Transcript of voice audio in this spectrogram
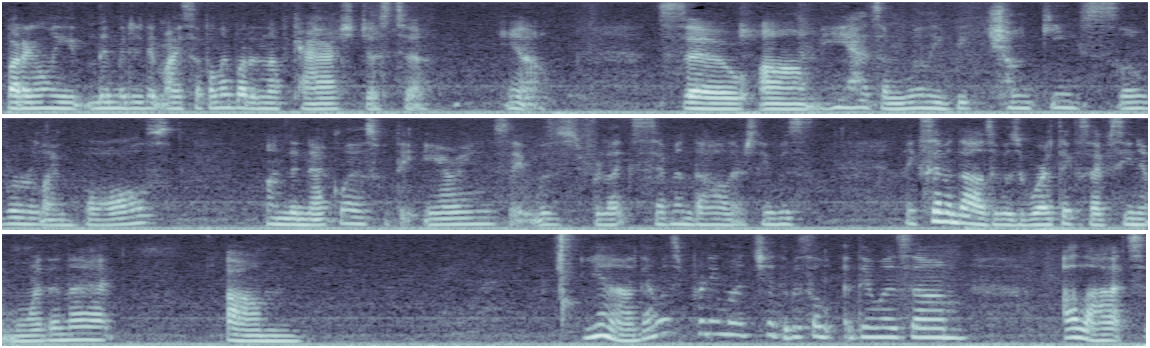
But I only limited it myself. I only bought enough cash just to, you know. So um, he had some really big chunky silver like balls on the necklace with the earrings. It was for like $7. It was like $7. It was worth it because I've seen it more than that. Um, yeah, that was pretty much it. There was a, there was um a lot.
